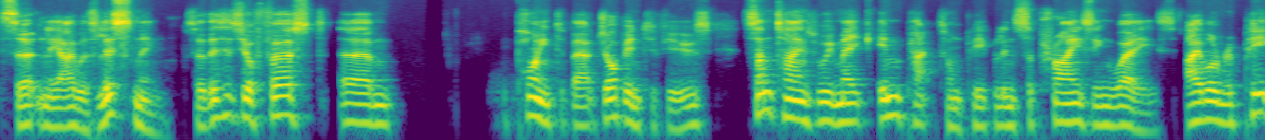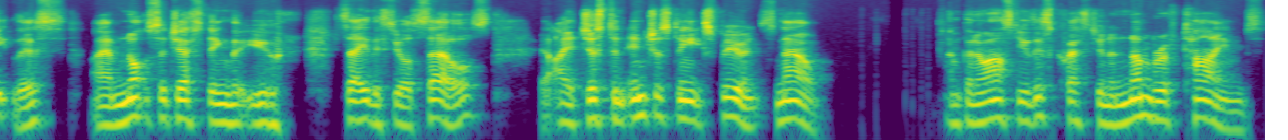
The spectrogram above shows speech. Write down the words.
certainly I was listening. So this is your first um, point about job interviews. Sometimes we make impact on people in surprising ways. I will repeat this. I am not suggesting that you say this yourselves. I just an interesting experience. Now, I'm going to ask you this question a number of times.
